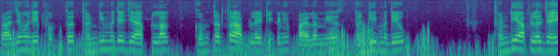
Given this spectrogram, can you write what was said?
राज्यामध्ये फक्त थंडीमध्ये जे आपला कमतरता आपल्या या ठिकाणी पाहायला मिळेल. थंडीमध्ये थंडी आपल्याला जी आहे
